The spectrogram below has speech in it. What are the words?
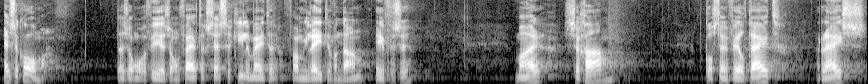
En ze komen. Dat is ongeveer zo'n 50, 60 kilometer van Mileten vandaan, Eversen. Maar ze gaan, het kost hen veel tijd, reis,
